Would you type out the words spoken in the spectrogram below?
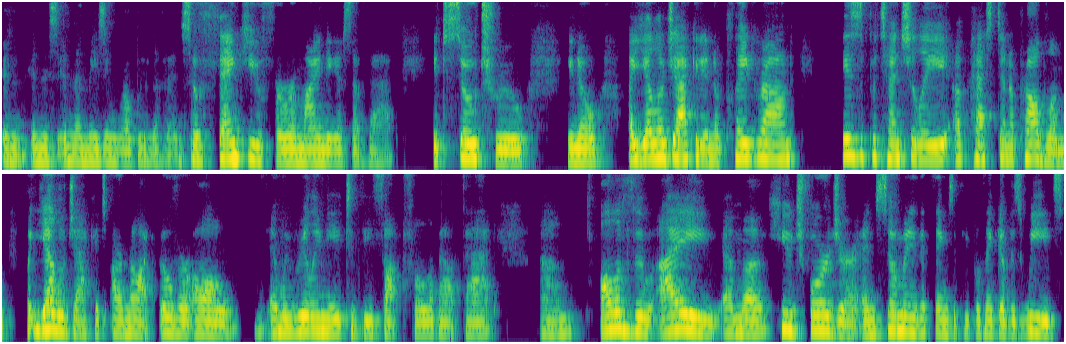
in, in this in the amazing world we live in. So thank you for reminding us of that. It's so true. You know a yellow jacket in a playground is potentially a pest and a problem but yellow jackets are not overall and we really need to be thoughtful about that. Um, all of the i am a huge forager and so many of the things that people think of as weeds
